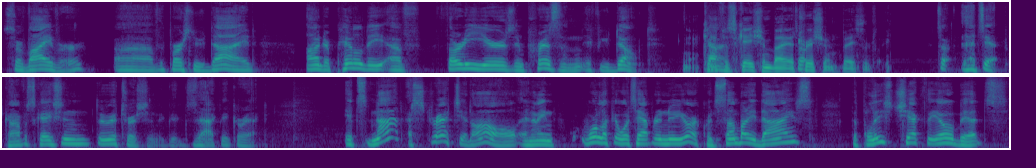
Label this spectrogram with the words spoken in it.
survivor of the person who died under penalty of 30 years in prison if you don't. Yeah, confiscation by attrition, basically. So that's it. Confiscation through attrition. Exactly correct. It's not a stretch at all. And I mean, we'll look at what's happening in New York. When somebody dies, the police check the obits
